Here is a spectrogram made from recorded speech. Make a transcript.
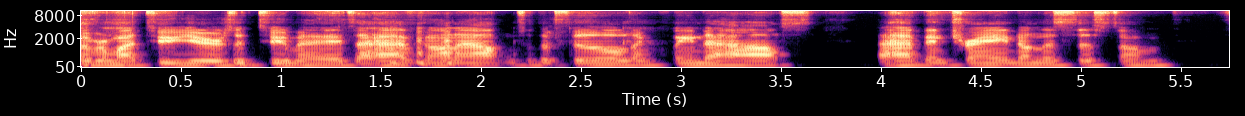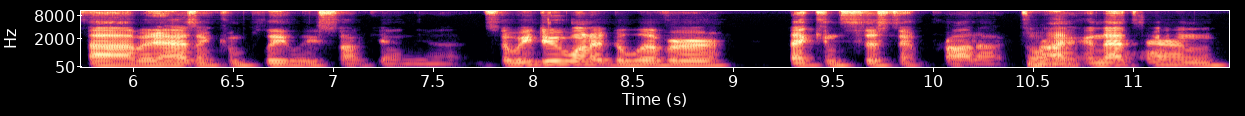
over my two years at Two Maids. I have gone out into the field and cleaned a house. I have been trained on the system, uh, but it hasn't completely sunk in yet. So we do want to deliver that consistent product, right? And that's in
